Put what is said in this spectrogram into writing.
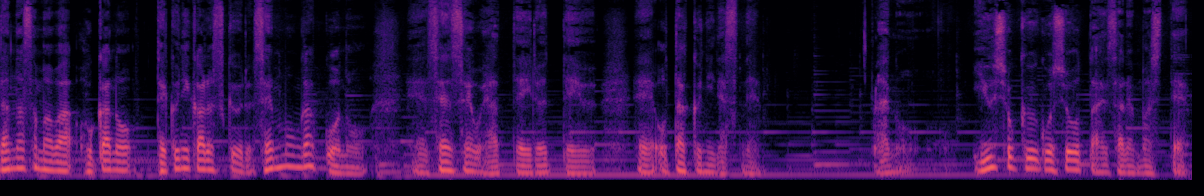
旦那様は他のテクニカルスクール専門学校の、えー、先生をやっているっていう、えー、お宅にですねあの夕食ご招待されまして、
